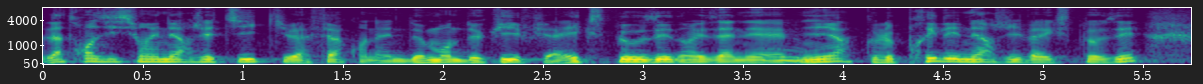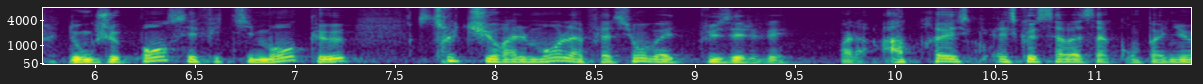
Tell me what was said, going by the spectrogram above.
la transition énergétique qui va faire qu'on a une demande de cuivre qui va exploser dans les années à mmh. venir, que le prix de l'énergie va exploser. Donc je pense effectivement que structurellement l'inflation va être plus élevée. Voilà. Après, est-ce que ça va s'accompagner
